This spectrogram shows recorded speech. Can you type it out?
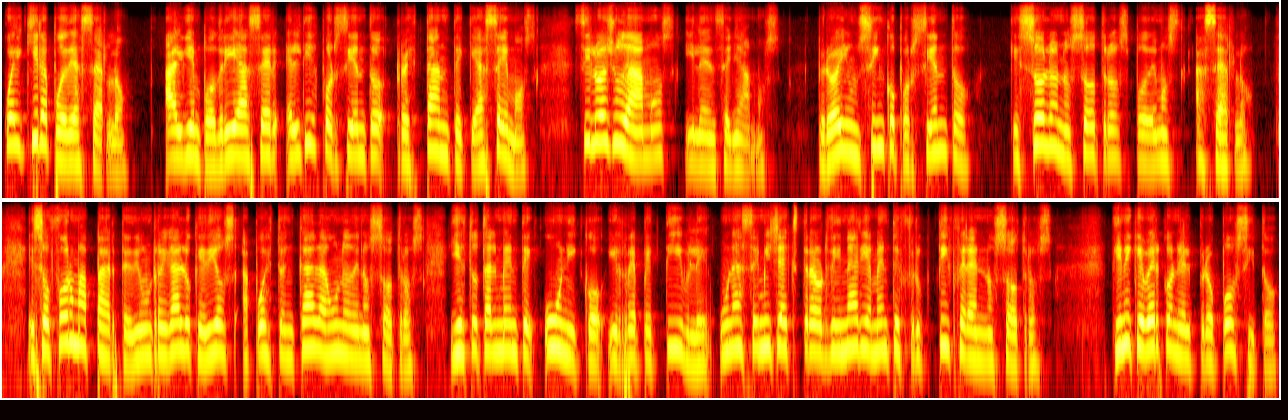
cualquiera puede hacerlo. Alguien podría hacer el 10% restante que hacemos si lo ayudamos y le enseñamos. Pero hay un 5% que solo nosotros podemos hacerlo. Eso forma parte de un regalo que Dios ha puesto en cada uno de nosotros y es totalmente único, irrepetible, una semilla extraordinariamente fructífera en nosotros. Tiene que ver con el propósito,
